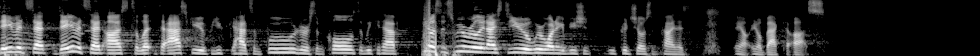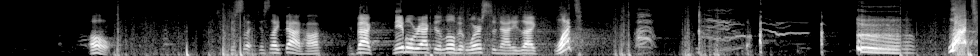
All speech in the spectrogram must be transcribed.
David sent David sent us to let to ask you if you had some food or some clothes that we could have you know, since we were really nice to you, we were wondering if you should you could show some kindness, you know, you know, back to us. Oh. Just like just like that, huh? In fact, Nabal reacted a little bit worse than that. He's like, What? what?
